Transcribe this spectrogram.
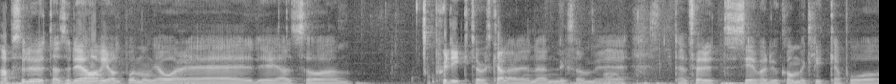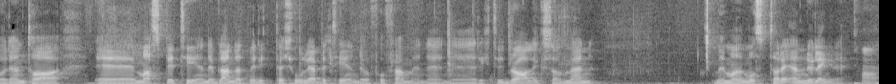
Absolut, alltså det har vi hållit på i många år. Mm. Det är alltså um, Predictors kallar den. Den, liksom, mm. den förutser vad du kommer klicka på och den tar eh, massbeteende blandat med ditt personliga beteende och får fram en, en, en riktigt bra liksom. Men, men man måste ta det ännu längre. Ja.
